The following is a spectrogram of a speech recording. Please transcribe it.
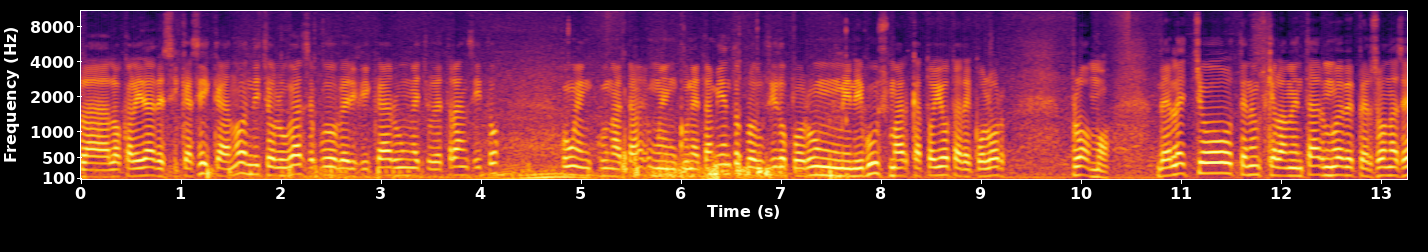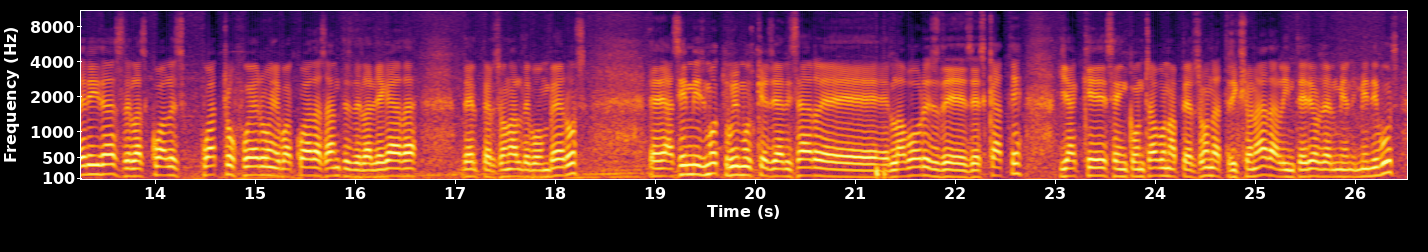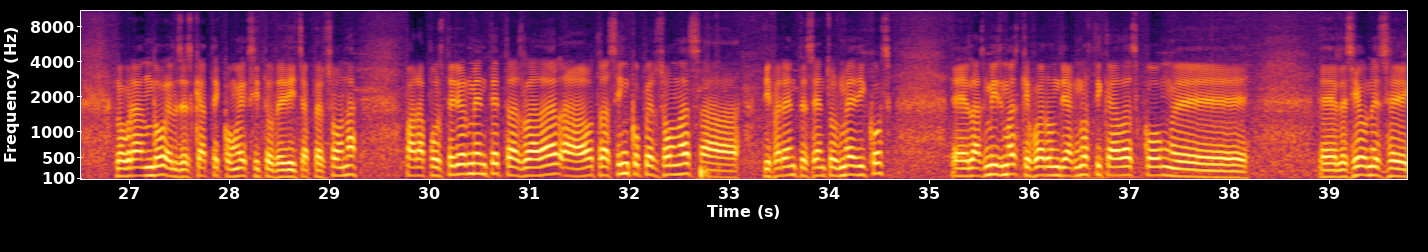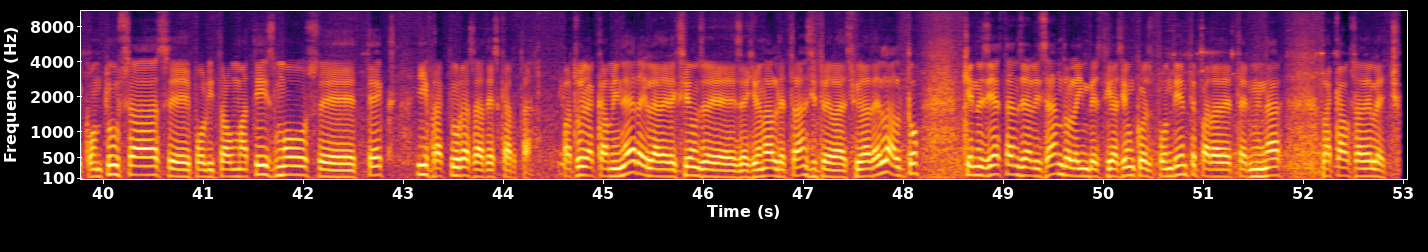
la localidad de Sicasica. ¿no? En dicho lugar se pudo verificar un hecho de tránsito, un, un encunetamiento producido por un minibús marca Toyota de color plomo. Del hecho tenemos que lamentar nueve personas heridas, de las cuales cuatro fueron evacuadas antes de la llegada del personal de bomberos. Eh, asimismo, tuvimos que realizar eh, labores de rescate, ya que se encontraba una persona triccionada al interior del minibús, logrando el rescate con éxito de dicha persona, para posteriormente trasladar a otras cinco personas a diferentes centros médicos, eh, las mismas que fueron diagnosticadas con eh, lesiones eh, contusas, eh, politraumatismos, TEC y fracturas a descartar. Patrulla Caminera y la Dirección Regional de Tránsito de la Ciudad del Alto, quienes ya están realizando la investigación correspondiente para determinar la causa del hecho.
